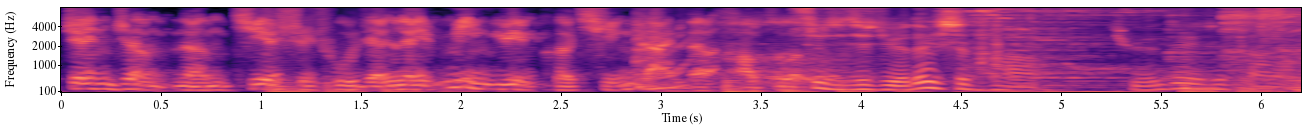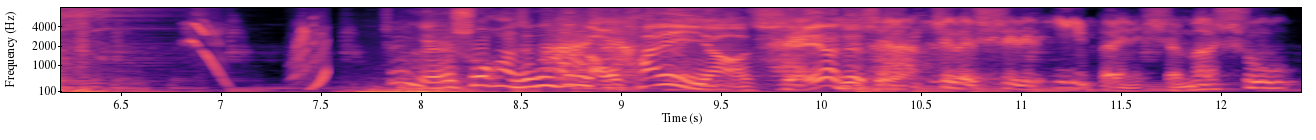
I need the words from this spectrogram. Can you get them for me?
真正能揭示出人类命运和情感的好作品。这这绝对是他，绝对是他。这个人说话真的跟脑瘫一样，谁呀？这是？这是一本什么书？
